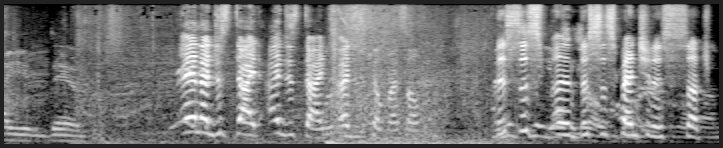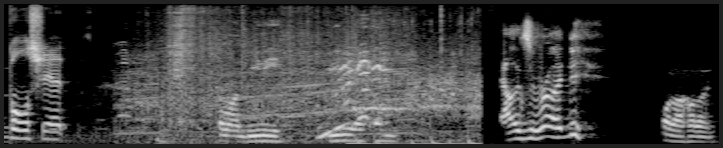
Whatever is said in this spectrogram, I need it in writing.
I am damn. And I just died. I just died. I just killed myself. This think sus- uh, else is this suspension is such bullshit. Come on, Beanie. Beanie. um, Alex, run! Hold on, hold on.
